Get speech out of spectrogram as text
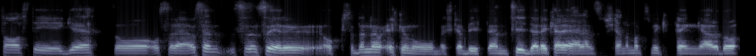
ta steget och, och sådär. Och sen, sen så är det också den ekonomiska biten. Tidigare i karriären så tjänar man inte så mycket pengar och då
